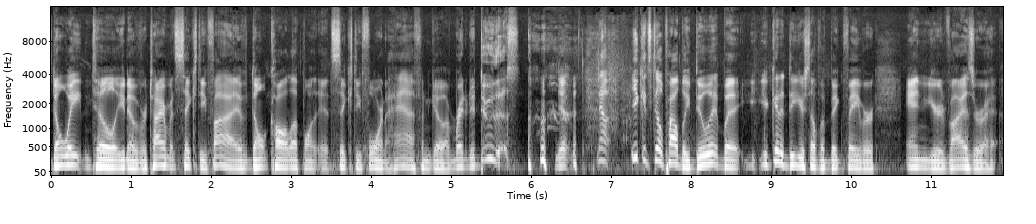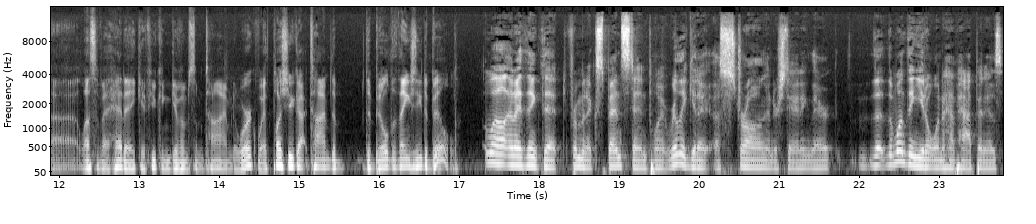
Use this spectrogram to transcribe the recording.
don't wait until, you know, retirement 65. Don't call up on at 64 and a half and go, I'm ready to do this. yep Now, you can still probably do it, but you're going to do yourself a big favor and your advisor uh, less of a headache if you can give him some time to work with. Plus, you got time to, to build the things you need to build. Well, and I think that from an expense standpoint, really get a, a strong understanding there. The the one thing you don't want to have happen is,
